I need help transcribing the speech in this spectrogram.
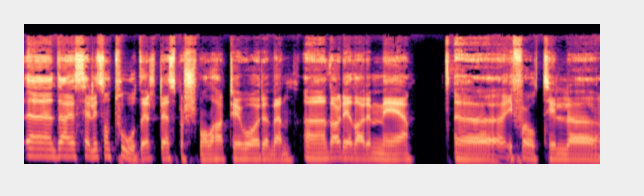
eh, det er, jeg ser litt sånn todelt det spørsmålet her til vår venn. Eh, det er det der med eh, I forhold til eh,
